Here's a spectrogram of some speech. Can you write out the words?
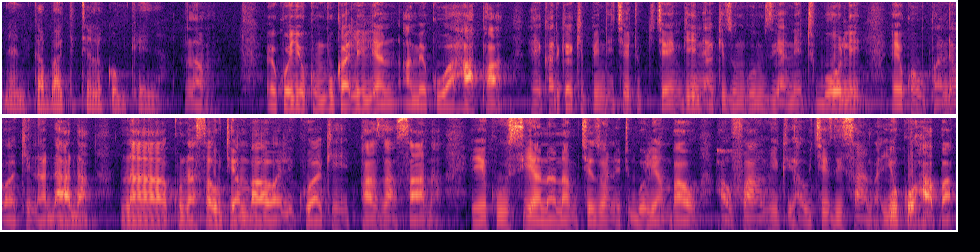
na nikabaki Telecom Kenya. Naam. E, Kwa hiyo kumbuka Lilian amekuwa hapa e, katika kipindi chetu chengine akizungumzia netball e, kwa upande wa kina dada na kuna sauti ambayo alikuwa akipaza sana e, kuhusiana na mchezo wa netball ambao haufahamiki, hauchezi sana. Yuko hapa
